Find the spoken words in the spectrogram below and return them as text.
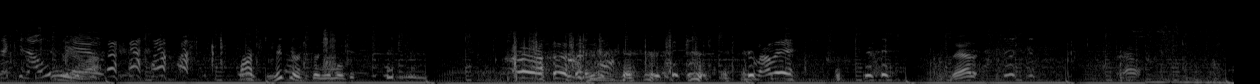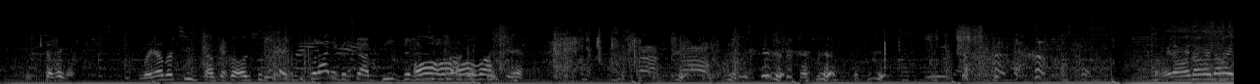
Tak się nauczył. patrz, wypiąć go nie mogę. Mamy! No ja... Trzeba go... No ja naciskam, tylko on się... W kolanie go trzeba bić, żeby O, o, o, właśnie. Dawaj, dawaj, dawaj, dawaj.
